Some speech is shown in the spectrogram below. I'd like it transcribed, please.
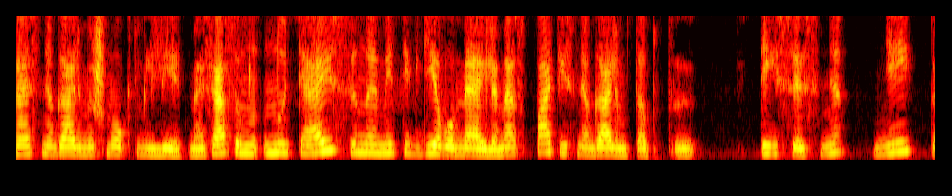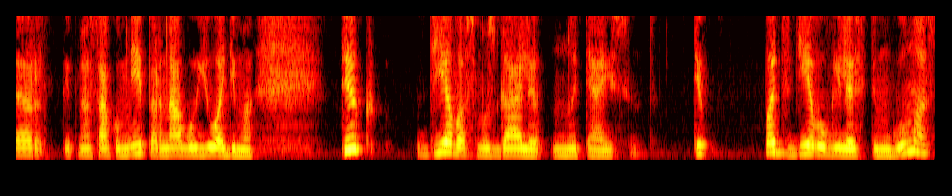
mes negalim išmokti mylėti. Mes esam nuteisinami tik Dievo meilė. Mes patys negalim tapti teisesni nei per, kaip mes sakom, nei per nagų juodimą. Tik Dievas mus gali nuteisinti. Tik pats Dievo gailestingumas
